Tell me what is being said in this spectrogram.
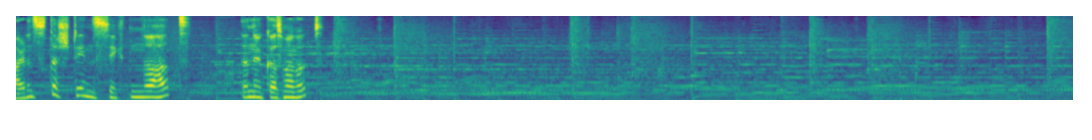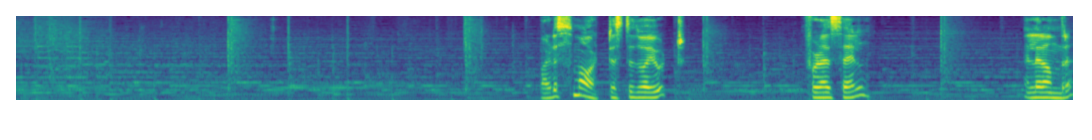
Hva er den største innsikten du har hatt den uka som har gått? Hva er det smarteste du har gjort? For deg selv? Eller andre?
